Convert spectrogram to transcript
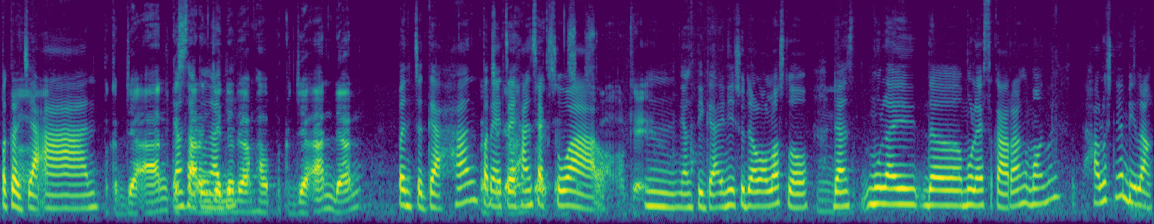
pekerjaan pekerjaan, Yang kesetaraan satu gender lagi. dalam hal pekerjaan dan pencegahan pelecehan pelecehan seksual. Oke. Hmm, yang tiga ini sudah lolos loh. Dan mulai de- mulai sekarang, mau- harusnya bilang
